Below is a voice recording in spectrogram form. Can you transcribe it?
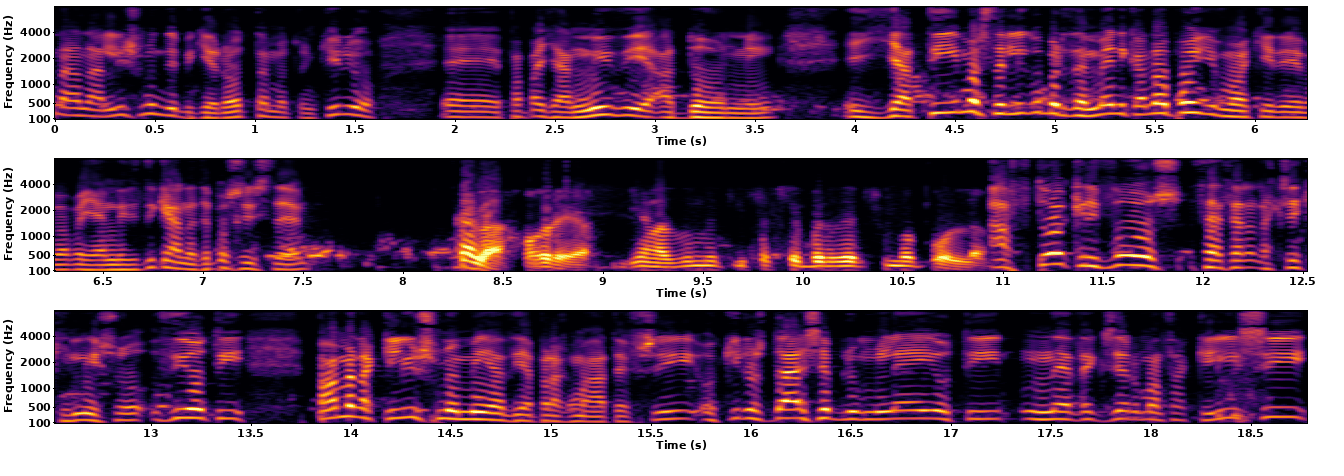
να αναλύσουμε την επικαιρότητα με τον κύριο ε, Παπαγιαννίδη Αντώνη, γιατί είμαστε λίγο μπερδεμένοι. Καλό απόγευμα, κύριε Παπαγιαννίδη. Τι κάνετε, πώς είστε; Καλά, ωραία. Για να δούμε τι θα ξεμπερδέψουμε από όλα. Αυτό ακριβώς θα ήθελα να ξεκινήσω, διότι πάμε να κλείσουμε μία διαπραγμάτευση. Ο κύριος Ντάισεμπλουμ λέει ότι ναι, δεν ξέρουμε αν θα κλείσει.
